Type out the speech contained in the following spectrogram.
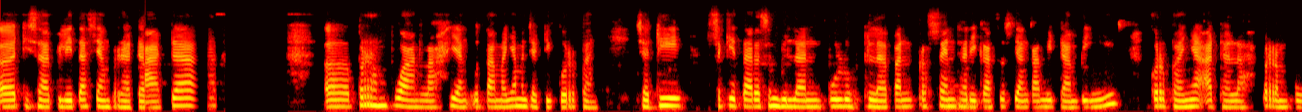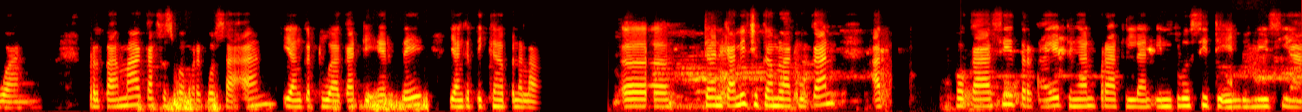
uh, disabilitas yang berada ada uh, perempuan lah yang utamanya menjadi korban. Jadi sekitar 98% dari kasus yang kami dampingi korbannya adalah perempuan. Pertama kasus pemerkosaan, yang kedua KDRT, yang ketiga penelaran. Uh, dan kami juga melakukan advokasi terkait dengan peradilan inklusi di Indonesia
